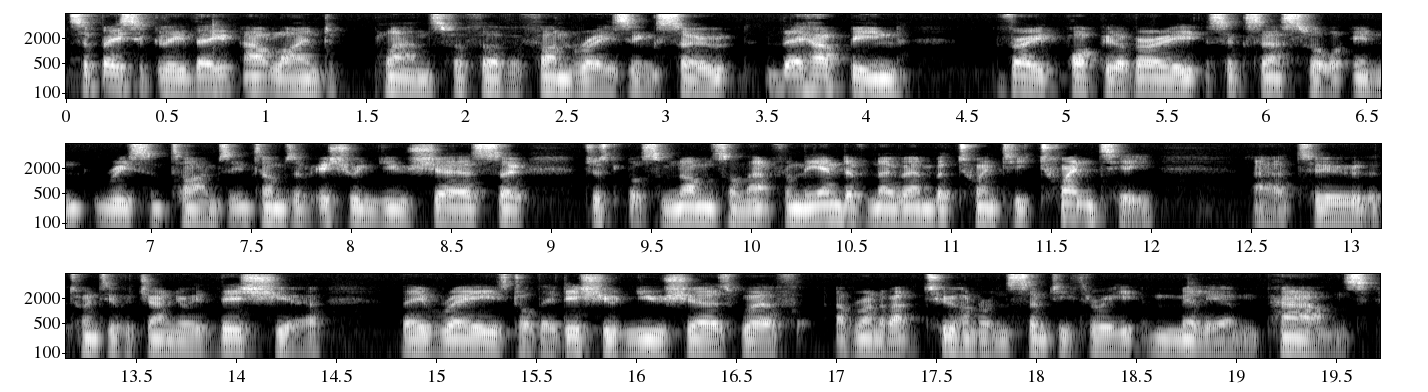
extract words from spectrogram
So basically, they outlined plans for further fundraising. So they have been very popular, very successful in recent times in terms of issuing new shares. So, just to put some numbers on that, from the end of November 2020 uh, to the 20th of January this year, they raised or they'd issued new shares worth around about 273 million pounds.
